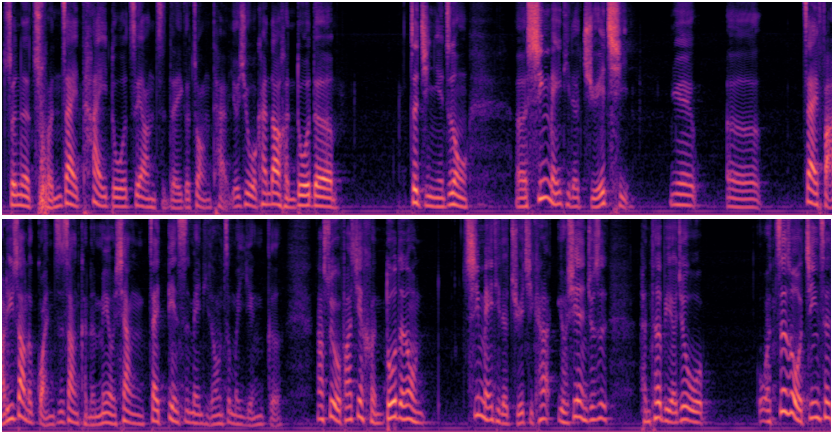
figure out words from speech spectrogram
真的存在太多这样子的一个状态。尤其我看到很多的这几年这种呃新媒体的崛起，因为呃。在法律上的管制上，可能没有像在电视媒体中这么严格。那所以我发现很多的那种新媒体的崛起，看到有些人就是很特别，就我我这是我亲身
